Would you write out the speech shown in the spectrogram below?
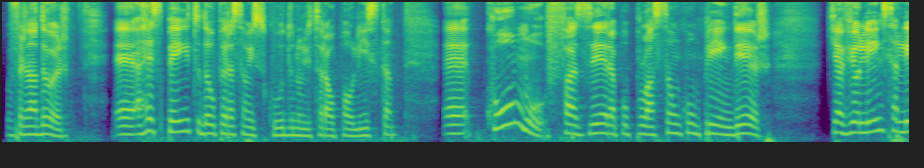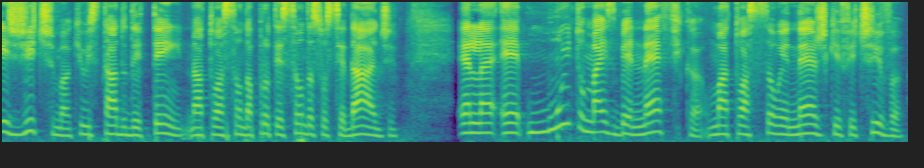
Governador, é, a respeito da Operação Escudo no litoral paulista, é, como fazer a população compreender que a violência legítima que o Estado detém na atuação da proteção da sociedade ela é muito mais benéfica, uma atuação enérgica e efetiva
